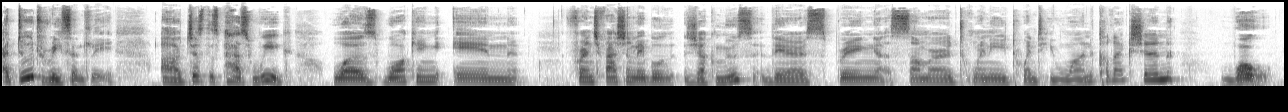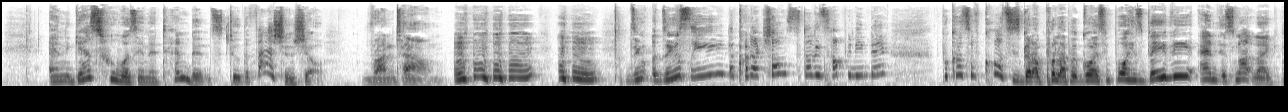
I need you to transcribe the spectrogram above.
Adut recently, uh, just this past week, was walking in French fashion label Jacquemus, their spring summer 2021 collection. Whoa. And guess who was in attendance to the fashion show? Runtown. do, do you see the connections that is happening there? because of course he's gonna pull up and go and support his baby. And it's not like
